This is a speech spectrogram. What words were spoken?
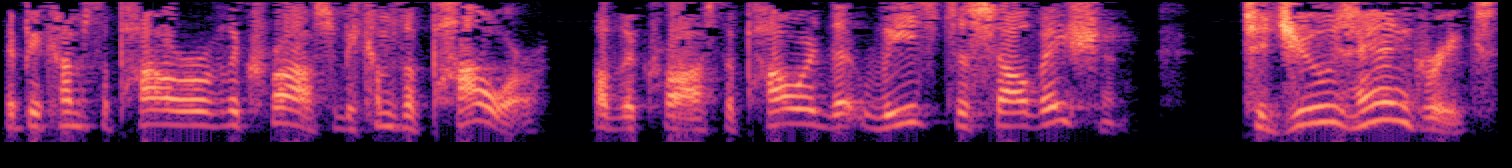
It becomes the power of the cross. It becomes the power of the cross, the power that leads to salvation to Jews and Greeks.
